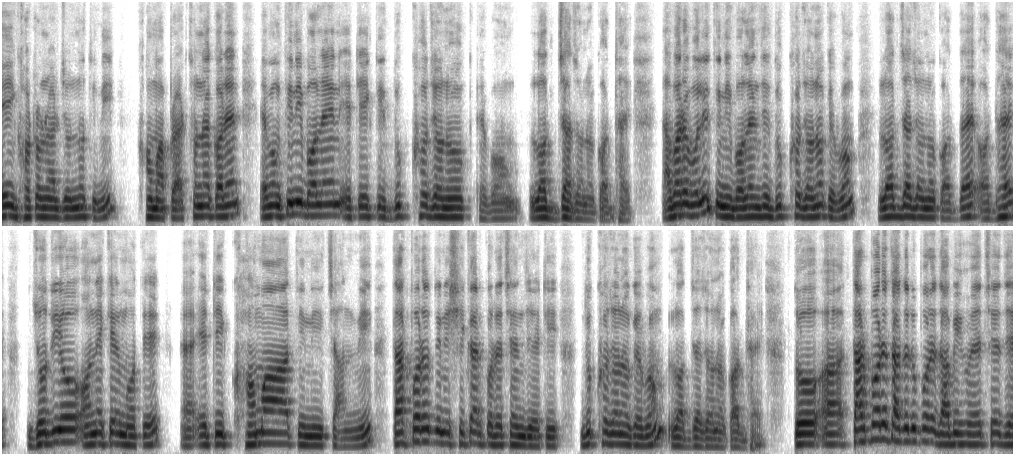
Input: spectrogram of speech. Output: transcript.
এই ঘটনার জন্য তিনি ক্ষমা প্রার্থনা করেন এবং তিনি বলেন, এটি একটি দুঃখজনক এবং লজ্জাজনক অধ্যায়। আবারও বলি, তিনি বলেন যে দুঃখজনক এবং লজ্জাজনক অধ্যায় অধ্যায় যদিও অনেকের মতে এটি ক্ষমা তিনি চাননি, তারপরেও তিনি স্বীকার করেছেন যে এটি দুঃখজনক এবং লজ্জাজনক অধ্যায়। তো তারপরে তাদের উপরে দাবি হয়েছে যে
